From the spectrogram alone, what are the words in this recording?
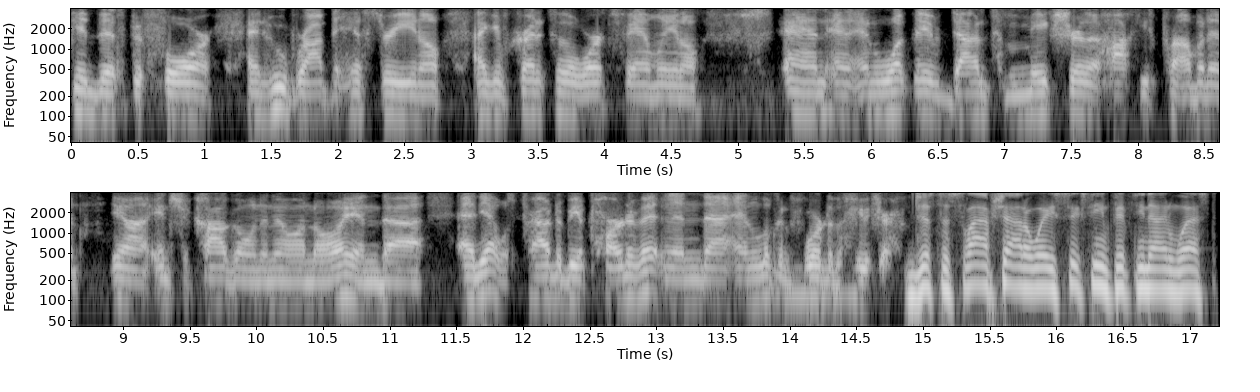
did this before and who brought the history. You know, I give credit to the Wirtz family, you know, and, and, and what they've done to make sure that hockey's prominent you know, in Chicago and in Illinois. And, uh, and yeah, was proud to be a part of it and, uh, and looking forward to the future. Just a slap shot away, 1659 West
